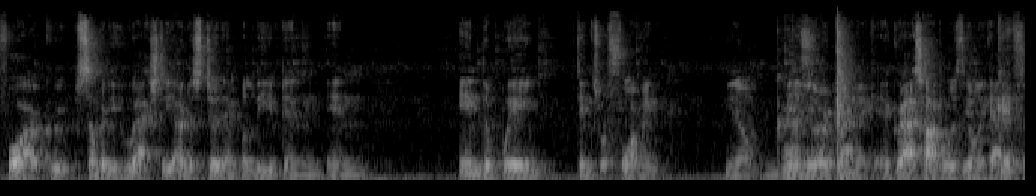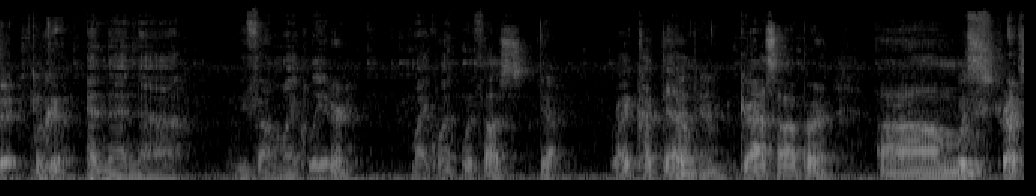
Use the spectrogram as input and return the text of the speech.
for our group, somebody who actually understood and believed in in in the way things were forming. You know, mainly organic, and Grasshopper was the only guy who Okay. fit. okay, And then uh, we found Mike later. Mike went with us. Yeah. Right, cut down. Cut Down. Grasshopper. Um, Was Stretch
